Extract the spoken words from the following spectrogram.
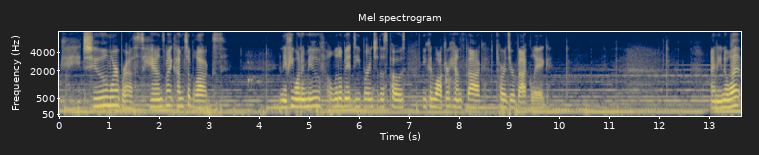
Okay, two more breaths. Hands might come to blocks. And if you want to move a little bit deeper into this pose, you can walk your hands back towards your back leg. And you know what?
